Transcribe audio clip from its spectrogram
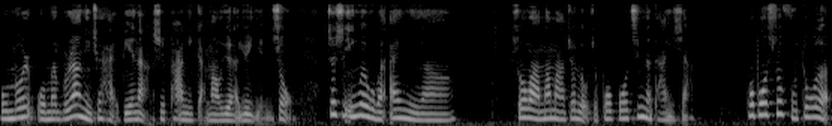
我们我们不让你去海边呐，是怕你感冒越来越严重。这是因为我们爱你啊。”说完，妈妈就搂着波波亲了他一下。波波舒服多了，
